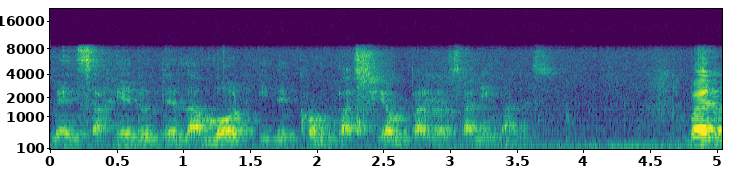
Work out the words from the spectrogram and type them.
mensajero del amor y de compasión para los animales. Bueno,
